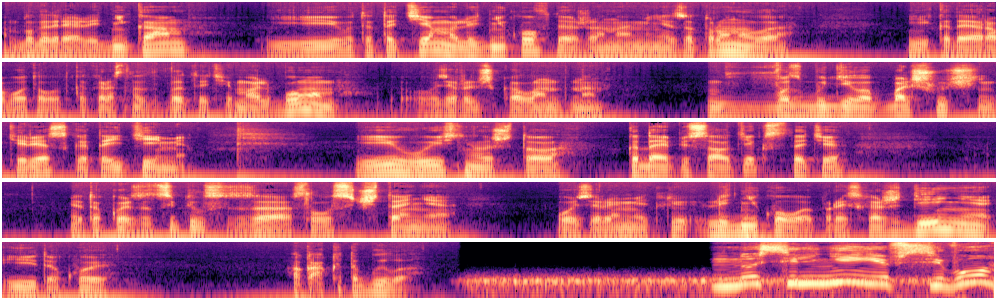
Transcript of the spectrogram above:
благодаря ледникам. И вот эта тема ледников даже, она меня затронула. И когда я работал вот как раз над вот этим альбомом «Озеро Джека Лондона», возбудила большущий интерес к этой теме. И выяснилось, что когда я писал текст, кстати, я такой зацепился за словосочетание «озеро имеет ледниковое происхождение» и такой а как это было? Но сильнее всего,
